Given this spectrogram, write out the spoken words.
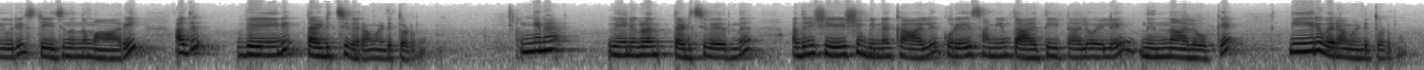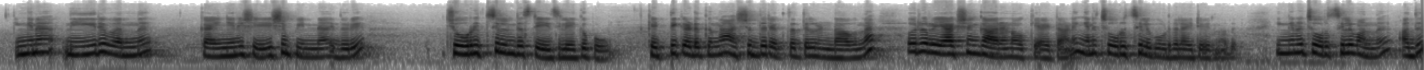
ഈ ഒരു സ്റ്റേജിൽ നിന്ന് മാറി അത് വേന് തടിച്ച് വരാൻ വേണ്ടി തുടങ്ങും. ഇങ്ങനെ വേനുകൾ തടിച്ച് വരുന്ന അതിനുശേഷം പിന്നെ കാൽ കുറേ സമയം താഴ്ത്തിയിട്ടാലോ അല്ലെ നിന്നാലോ ഒക്കെ നീര് വരാൻ വേണ്ടി തുടങ്ങും. ഇങ്ങനെ നീര് വന്ന് കഴിഞ്ഞതിന് ശേഷം പിന്നെ ഇതൊരു ചൊറിച്ചിലിന്റെ സ്റ്റേജിലേക്ക് പോകും. കെട്ടിക്കിടക്കുന്ന അശുദ്ധ രക്തത്തിൽ ഉണ്ടാവുന്ന ഒരു റിയാക്ഷൻ കാരണമൊക്കെ ആയിട്ടാണ് ഇങ്ങനെ ചൊറിച്ചിൽ കൂടുതലായിട്ട് വരുന്നത്. ഇങ്ങനെ ചൊറിച്ചിൽ വന്ന് അത്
